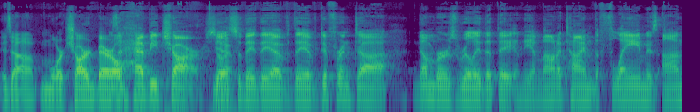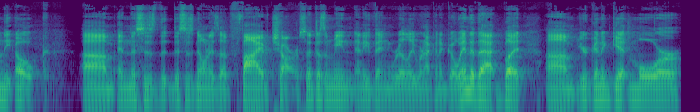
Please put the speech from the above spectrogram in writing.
is a more charred barrel. It's a heavy char. So Yeah. so they, they have they have different uh, numbers really that they and the amount of time the flame is on the oak. Um, and this is the, this is known as a five char. So it doesn't mean anything really. We're not going to go into that, but um, you're going to get more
